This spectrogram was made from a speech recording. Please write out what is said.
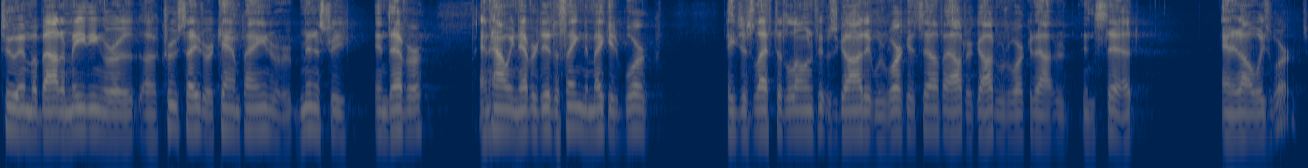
to him about a meeting or a, a crusade or a campaign or ministry endeavor and how he never did a thing to make it work. He just left it alone. If it was God, it would work itself out, or God would work it out instead. And it always worked.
